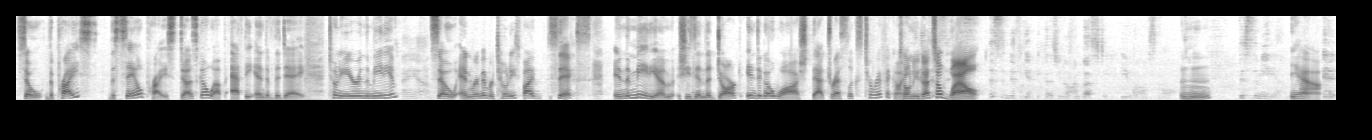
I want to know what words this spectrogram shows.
So the price, the sale price, does go up at the end of the day. Tony, you're in the medium? I am. So, and remember, Tony's five six. In the medium, she's in the dark indigo wash. That dress looks terrific on tony you. that's a wow This is significant because, you know, I'm busty, even though I'm small. Mm-hmm. This is a medium. yeah. And it,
